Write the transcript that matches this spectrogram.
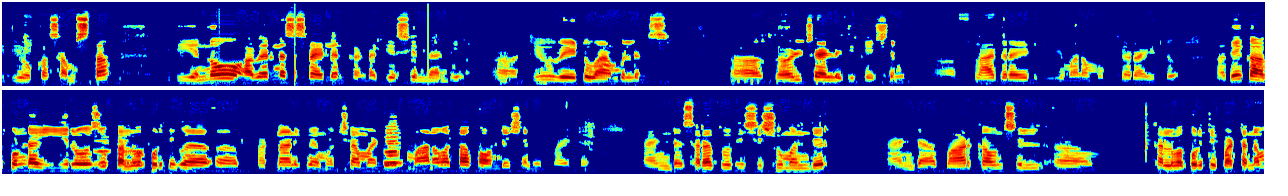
ఇది ఒక సంస్థ. ఇది ఎన్నో అవేర్నెస్ రైడ్లను కండక్ట్ చేసిందండి. Give way to ambulance girl child education flag ride ఇవి మన ముఖ్య రైడ్లు. అదే కాకుండా ఈ రోజు కల్వకుర్తి పట్టణానికి మేము వచ్చామంటే మానవతా ఫౌండేషన్ invite and Saraswati Shishu Mandir and bar council Kalwakurthy పట్టణం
